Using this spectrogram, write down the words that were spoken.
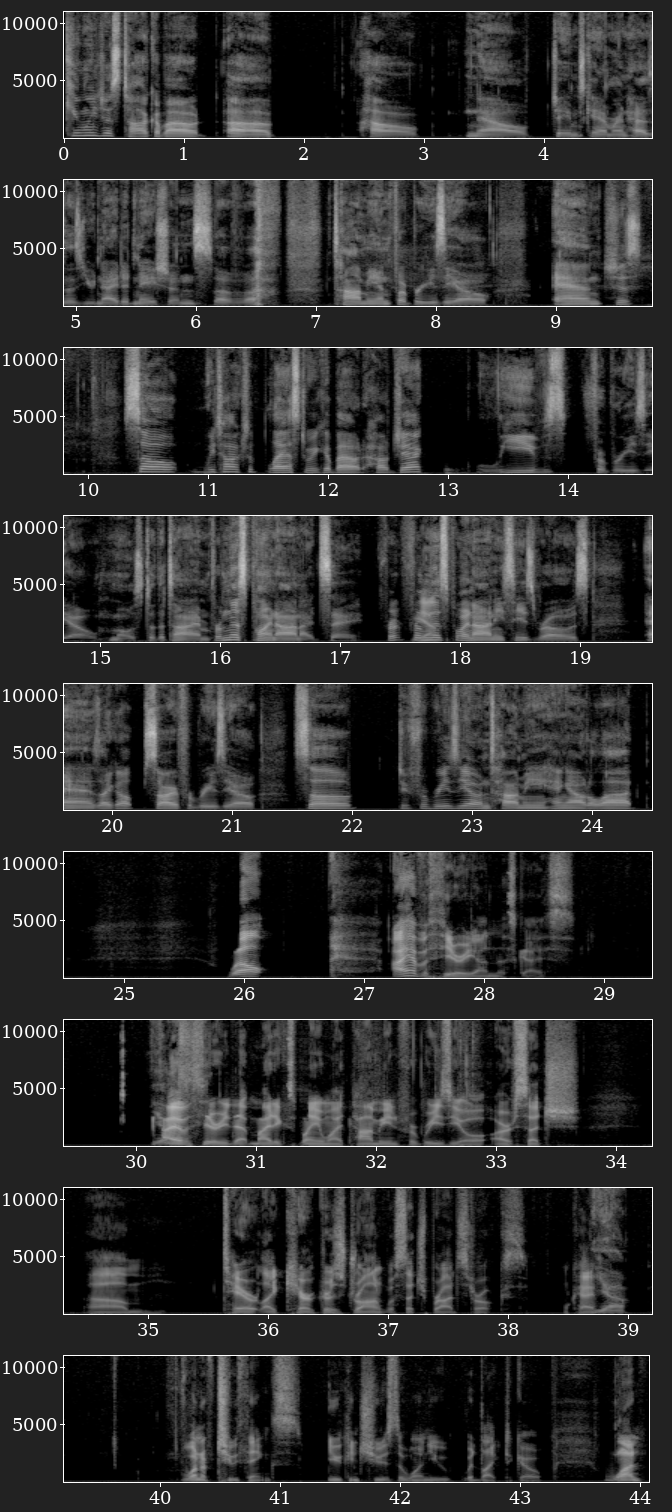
Can we just talk about uh, how now James Cameron has his United Nations of uh, Tommy and Fabrizio, and just so we talked last week about how Jack leaves Fabrizio most of the time. From this point on, I'd say. Fr- from Yeah. this point on, he sees Rose, and is like, "Oh, sorry, Fabrizio." So, do Fabrizio and Tommy hang out a lot? Well, I have a theory on this, guys. Yes. I have a theory that might explain why Tommy and Fabrizio are such, um, ter- like characters drawn with such broad strokes. Okay. Yeah. One of two things. You can choose the one you would like to go. One,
